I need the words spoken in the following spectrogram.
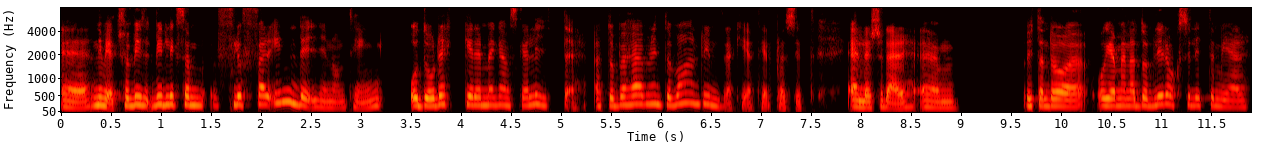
Eh, ni vet, för vi, vi liksom fluffar in det i någonting och då räcker det med ganska lite. Att då behöver det inte vara en rymdraket helt plötsligt. Eller sådär. Eh, utan då, och jag menar, då blir det också lite mer...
